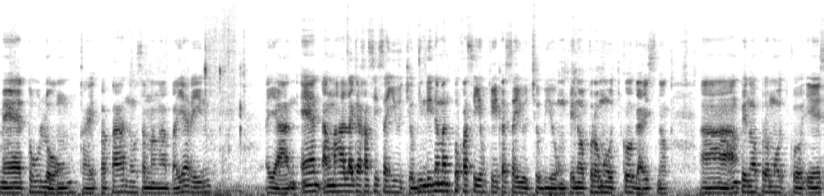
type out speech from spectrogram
may tulong kahit papano sa mga bayarin. Ayan. And ang mahalaga kasi sa YouTube, hindi naman po kasi yung kita sa YouTube yung pinopromote ko guys, no? Ah, ang pinopromote ko is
